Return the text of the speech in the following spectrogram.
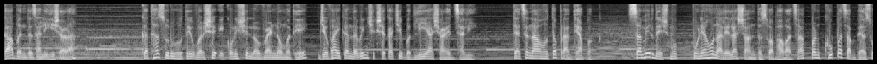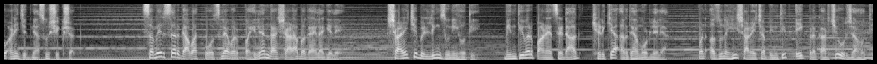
का बंद झाली ही शाळा? कथा सुरू होते वर्ष एकोणीसशे नव्याण्णवमध्ये जेव्हा एका नवीन शिक्षकाची बदली या शाळेत झाली. त्याचं नाव होतं प्राध्यापक. समीर देशमुख पुण्याहून आलेला शांत स्वभावाचा पण खूपच अभ्यासू आणि जिज्ञासू शिक्षक. समीर सर गावात पोहोचल्यावर पहिल्यांदा शाळा बघायला गेले. शाळेची बिल्डिंग जुनी होती. भिंतीवर पाण्याचे डाग खिडक्या अर्ध्या मोडलेल्या. पण अजूनही शाळेच्या भिंतीत एक प्रकारची ऊर्जा होती.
